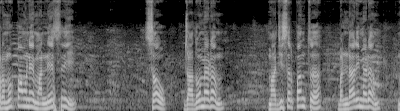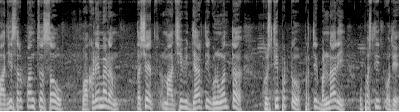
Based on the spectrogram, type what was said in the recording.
प्रमुख पाहुणे मान्यश्री सौ जाधव मॅडम माजी सरपंच भंडारी मॅडम माजी सरपंच सौ वाकडे मॅडम तसेच माजी विद्यार्थी गुणवंत कुस्तीपट्टू प्रतीक भंडारी उपस्थित होते.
